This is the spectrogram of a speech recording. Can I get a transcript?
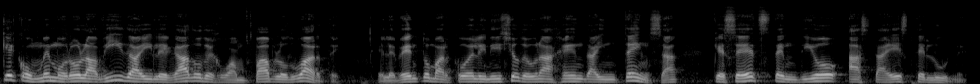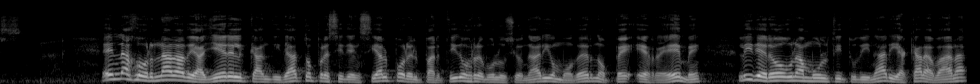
que conmemoró la vida y legado de Juan Pablo Duarte. El evento marcó el inicio de una agenda intensa que se extendió hasta este lunes. En la jornada de ayer, el candidato presidencial por el Partido Revolucionario Moderno PRM lideró una multitudinaria caravana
